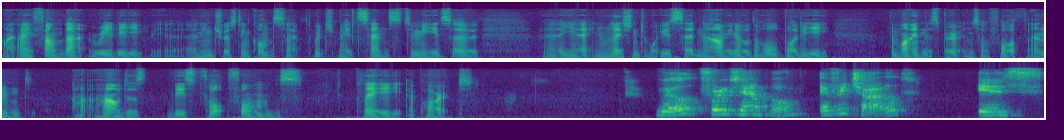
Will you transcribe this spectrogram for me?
I, I found that really uh, an interesting concept, which made sense to me. So, uh, yeah, in relation to what you said now, you know, the whole body, the mind, the spirit, and so forth, and h- how does these thought forms play a part? Well, for example, every child is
